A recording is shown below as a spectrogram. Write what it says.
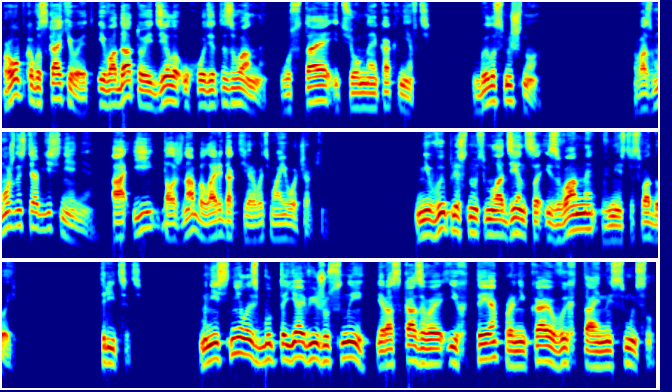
Пробка выскакивает, и вода то и дело уходит из ванны, густая и темная, как нефть. Было смешно. Возможности объяснения. АИ должна была редактировать мои очерки. Не выплеснуть младенца из ванны вместе с водой. 30. Мне снилось, будто я вижу сны и, рассказывая их Т, проникаю в их тайный смысл.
